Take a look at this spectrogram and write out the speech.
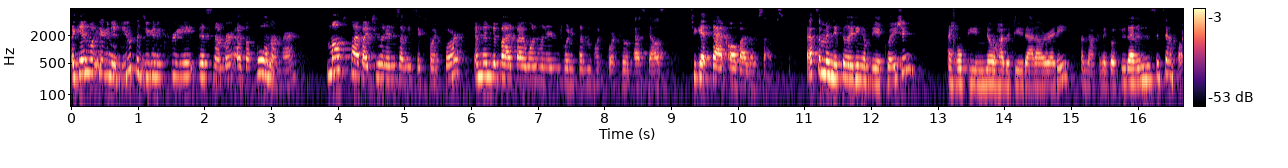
Again, what you're going to do is you're going to create this number as a whole number, multiply by 276.4, and then divide by 127.4 kilopascals to get that all by themselves. That's a manipulating of the equation. I hope you know how to do that already. I'm not going to go through that in this example.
